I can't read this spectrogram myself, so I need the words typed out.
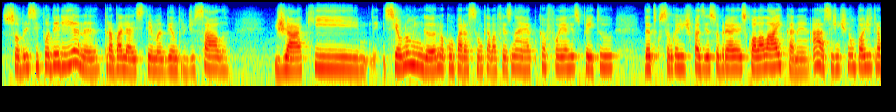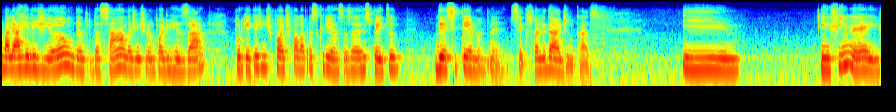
sobre se poderia, né, trabalhar esse tema dentro de sala, já que, se eu não me engano, a comparação que ela fez na época foi a respeito da discussão que a gente fazia sobre a escola laica, né? Ah, se a gente não pode trabalhar a religião dentro da sala, a gente não pode rezar, por que, que a gente pode falar para as crianças a respeito desse tema, né? De sexualidade, no caso. E enfim, né? E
